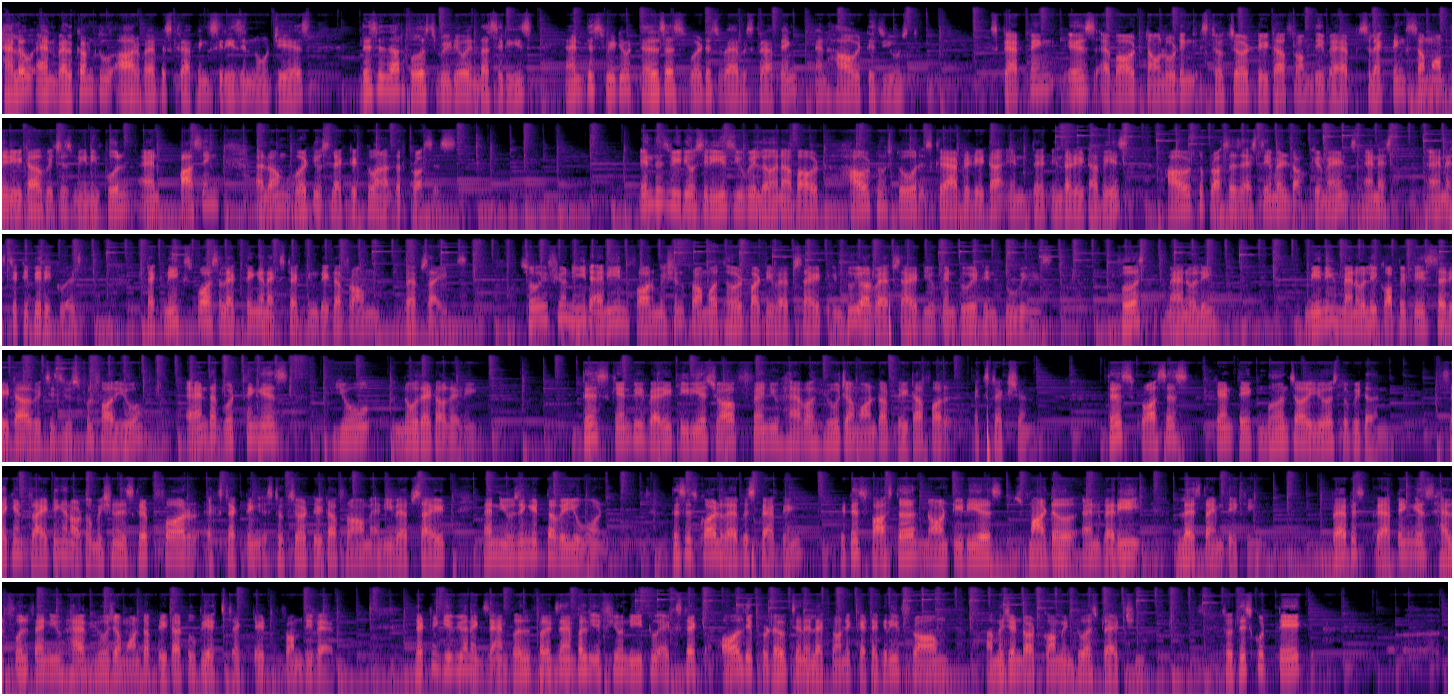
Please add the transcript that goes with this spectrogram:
Hello and welcome to our web scraping series in Node.js. This is our first video in the series and this video tells us what is web scraping and how it is used. Scraping is about downloading structured data from the web, selecting some of the data which is meaningful and passing along what you selected to another process. In this video series, you will learn about how to store scrapped data in the, in the database, how to process HTML documents and, and HTTP requests, techniques for selecting and extracting data from websites. So if you need any information from a third-party website into your website, you can do it in two ways. First, manually, meaning manually copy paste the data which is useful for you. And the good thing is you know that already. This can be very tedious job when you have a huge amount of data for extraction. This process can take months or years to be done. Second, writing an automation script for extracting structured data from any website and using it the way you want. This is called web scraping. It is faster, non-tedious, smarter, and very less time taking. Web scraping is helpful when you have huge amount of data to be extracted from the web. Let me give you an example. For example, if you need to extract all the products in electronic category from Amazon.com into a spreadsheet. So this could take uh,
